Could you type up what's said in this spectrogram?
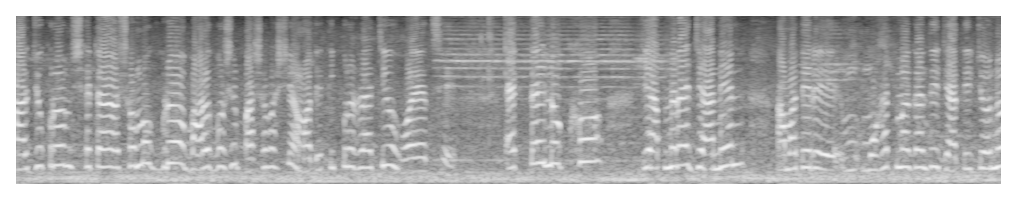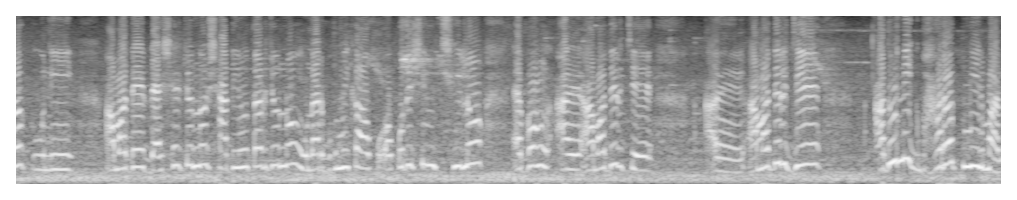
কার্যক্রম সেটা সমগ্র ভারতবর্ষের পাশাপাশি আমাদের ত্রিপুরা রাজ্যেও হয়েছে। একটাই লক্ষ্য যে আপনারা জানেন আমাদের মহাত্মা গান্ধী জাতির জনক, উনি আমাদের দেশের জন্য, স্বাধীনতার জন্য ওনার ভূমিকা অপরিসীম ছিল এবং আমাদের যে আমাদের যে আধুনিক ভারত নির্মাণ,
